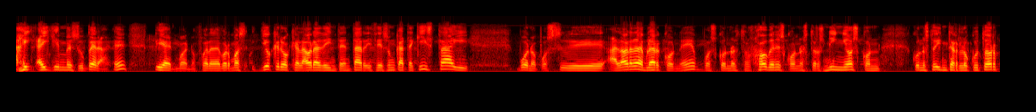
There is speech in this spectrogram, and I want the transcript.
hay, quien me supera. ¿eh? Bien, bueno, fuera de bromas, yo creo que a la hora de intentar, dice, es un catequista y, bueno, pues eh, a la hora de hablar con, ¿eh? pues con nuestros jóvenes, con nuestros niños, con, nuestro interlocutor,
